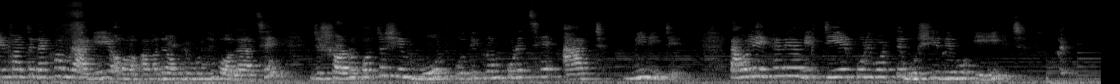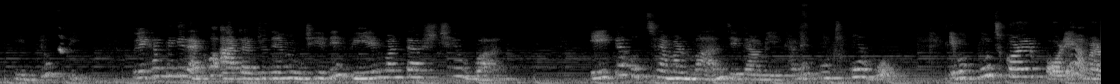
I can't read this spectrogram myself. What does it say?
এর মানটা দেখো আমরা আগেই আমাদের অঙ্কের মধ্যে বলা আছে যে সর্বপত্র সে মোট অতিক্রম করেছে আট মিনিটে। তাহলে এখানে আমি টি এর পরিবর্তে বসিয়ে দেব এইট ইন্টু পি তো এখান থেকে দেখো, আট আর যদি আমি উঠিয়ে দিই পি এর মানটা আসছে ওয়ান এইটা হচ্ছে আমার মান যেটা আমি এখানে পুট করব। এবং পুট করার পরে আমার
